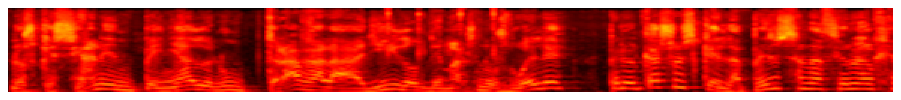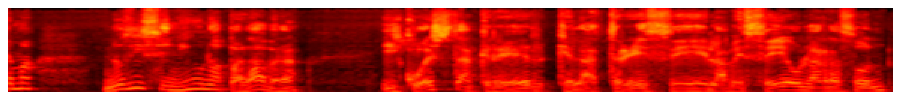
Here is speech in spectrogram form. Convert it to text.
los que se han empeñado en un trágala allí donde más nos duele? Pero el caso es que la prensa nacional gema no dice ni una palabra y cuesta creer que la 13, la ABC o la Razón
